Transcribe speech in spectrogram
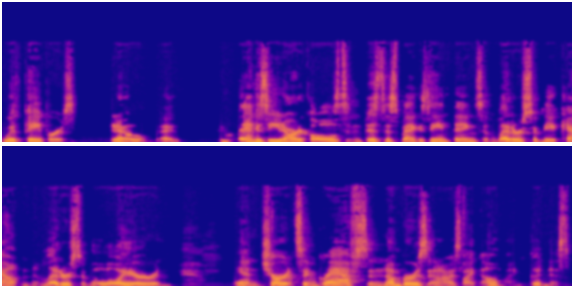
with papers you know uh, magazine articles and business magazine things and letters from the accountant and letters from the lawyer and and charts and graphs and numbers. And i was like oh my goodness.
